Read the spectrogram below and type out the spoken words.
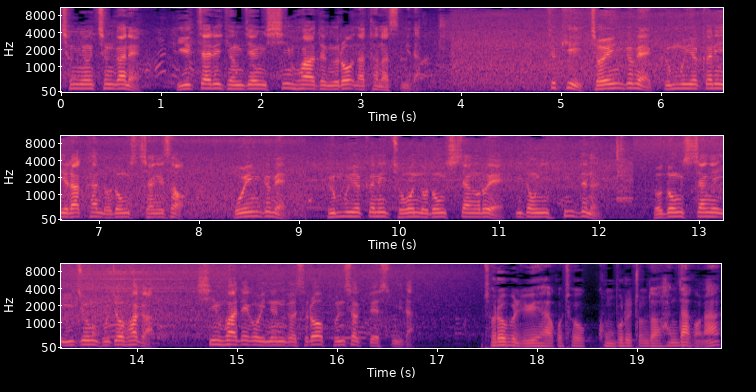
청년층 간의 일자리 경쟁 심화 등으로 나타났습니다. 특히 저임금의 근무 여건이 열악한 노동시장에서 고임금의 근무 여건이 좋은 노동시장으로의 이동이 힘드는 노동시장의 이중 구조화가 심화되고 있는 것으로 분석됐습니다. 졸업을 유예하고 저 공부를 좀 더 한다거나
